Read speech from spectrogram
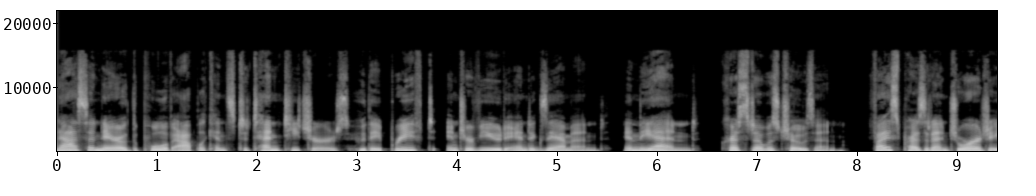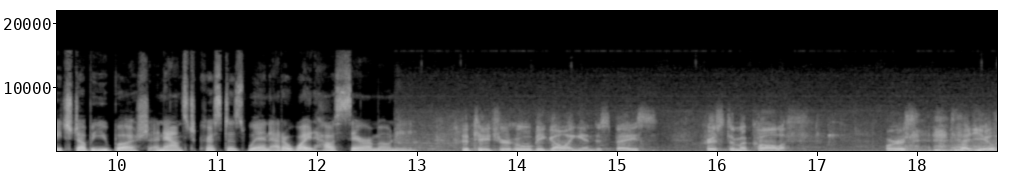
NASA narrowed the pool of applicants to 10 teachers who they briefed, interviewed, and examined. In the end, Christa was chosen. Vice President George H.W. Bush announced Christa's win at a White House ceremony. The teacher who will be going into space, Christa McAuliffe. Where's that you?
